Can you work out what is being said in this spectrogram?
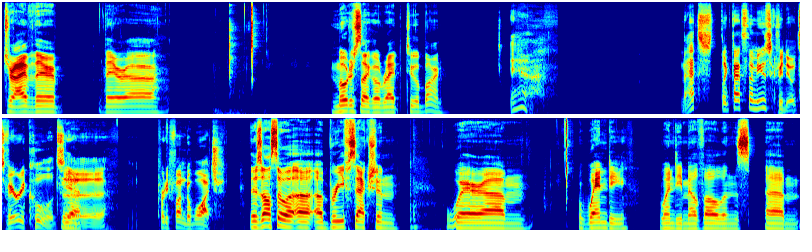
drive their their uh motorcycle right to a barn. Yeah. That's like that's the music video. It's very cool. It's Yeah. uh pretty fun to watch. There's also a, a brief section where um Wendy Wendy Melvoin's um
